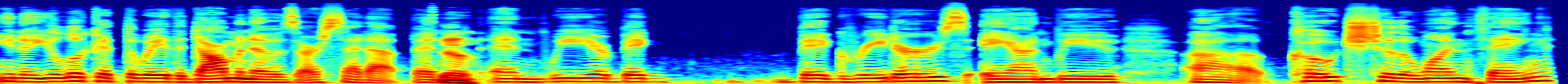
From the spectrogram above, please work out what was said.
you know, you look at the way the dominoes are set up, and Yeah. and we are big big readers and we uh, coach to the one thing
